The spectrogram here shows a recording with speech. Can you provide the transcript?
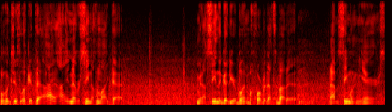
Well, just look at that. I, I ain't never seen nothing like that. I mean, I've seen the Goodyear blimp before, but that's about it. I haven't seen one in years.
